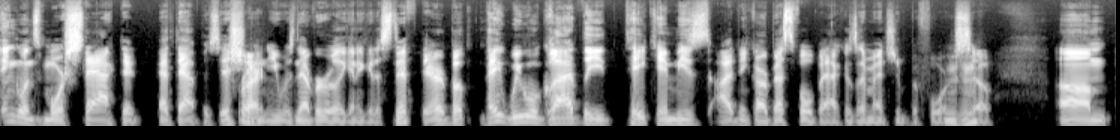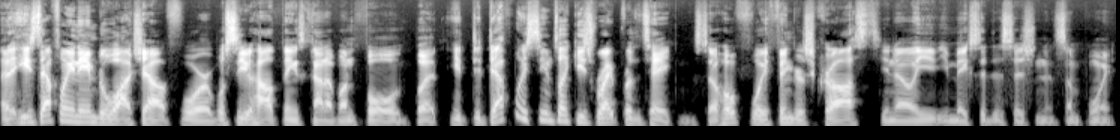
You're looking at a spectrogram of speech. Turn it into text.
England's more stacked at, at that position, Right. and he was never really going to get a sniff there. But hey, we will gladly take him. He's I think our best fullback, as I mentioned before. Mhm. So. Um, uh, he's definitely a name to watch out for. We'll see how things kind of unfold, but it, it definitely seems like he's right for the taking. So hopefully, fingers crossed, you know, he, he makes a decision at some point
